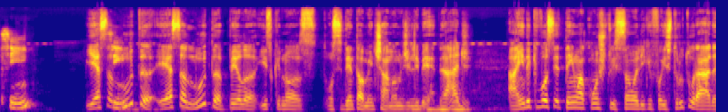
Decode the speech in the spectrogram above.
Sim. E essa Sim. luta, essa luta pela isso que nós ocidentalmente chamamos de liberdade, ainda que você tenha uma constituição ali que foi estruturada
